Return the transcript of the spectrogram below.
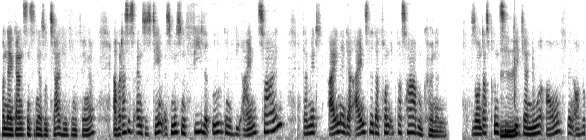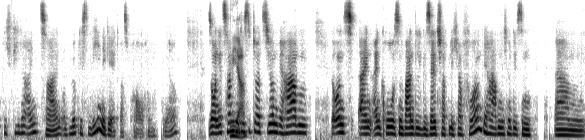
von der ganzen sind ja Sozialhilfeempfänger. Aber das ist ein System, es müssen viele irgendwie einzahlen, damit einige Einzelne davon etwas haben können. So, und das Prinzip mhm. geht ja nur auf, wenn auch wirklich viele einzahlen und möglichst wenige etwas brauchen. Ja? So, und jetzt haben ja. wir die Situation, wir haben bei uns ein, einen großen Wandel gesellschaftlicher Form. Wir haben nicht nur diesen ähm,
